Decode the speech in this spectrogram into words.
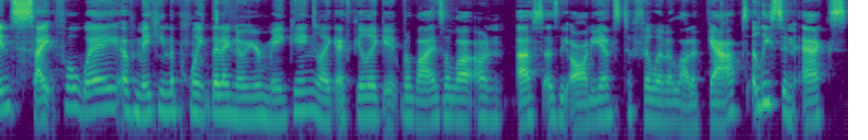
insightful way of making the point that I know you're making. Like, I feel like it relies a lot on us as the audience to fill in a lot of gaps, at least in X.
